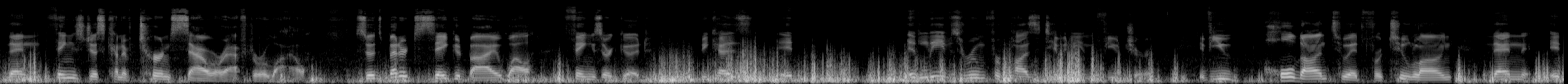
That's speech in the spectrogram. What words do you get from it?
then things just kind of turn sour after a while. So it's better to say goodbye while things are good because it it leaves room for positivity in the future. If you hold on to it for too long, then it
